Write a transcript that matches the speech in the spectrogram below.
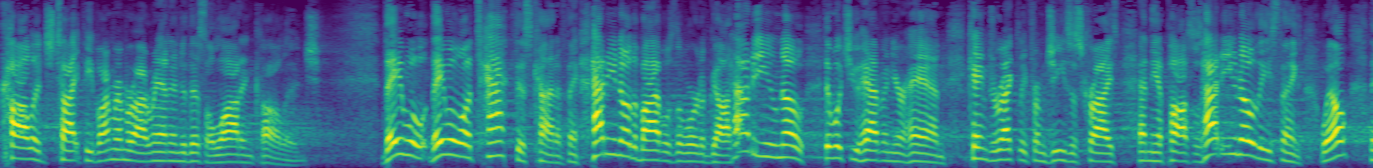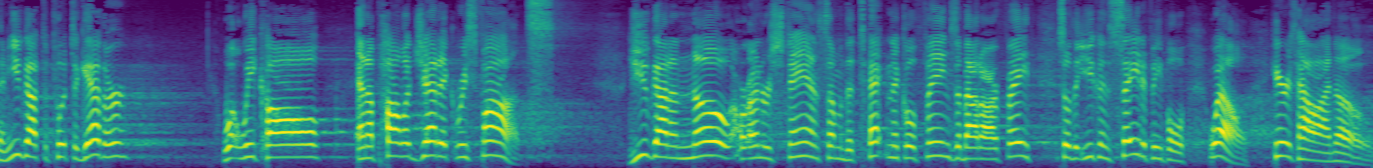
college type people, I remember I ran into this a lot in college. They will, they will attack this kind of thing. How do you know the Bible is the Word of God? How do you know that what you have in your hand came directly from Jesus Christ and the apostles? How do you know these things? Well, then you've got to put together what we call an apologetic response. You've got to know or understand some of the technical things about our faith so that you can say to people, well, here's how I know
